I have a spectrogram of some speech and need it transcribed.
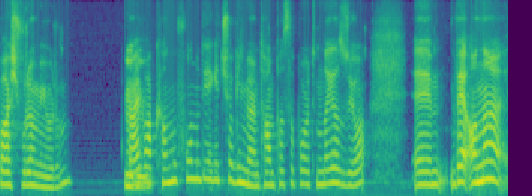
başvuramıyorum. Galiba kamu fonu diye geçiyor bilmiyorum. Tam pasaportumda yazıyor. ve ana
